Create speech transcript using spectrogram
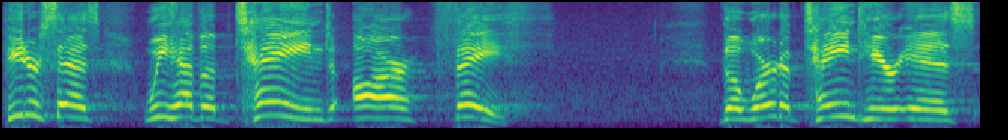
Peter says, We have obtained our faith. The word obtained here is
